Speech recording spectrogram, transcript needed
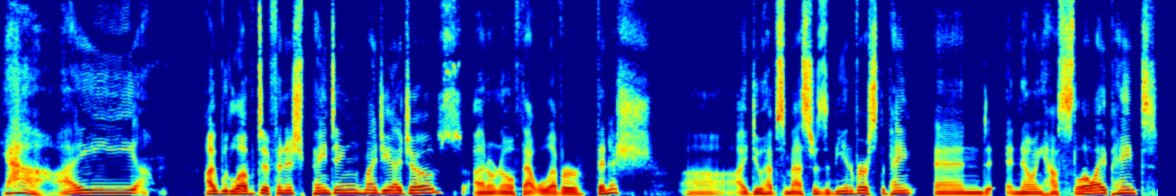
yeah, I I would love to finish painting my GI Joes. I don't know if that will ever finish. Uh, I do have some Masters of the Universe to paint, and, and knowing how slow I paint,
